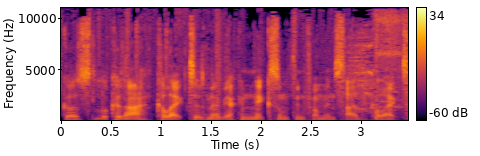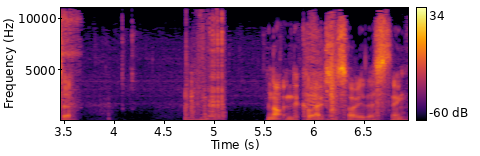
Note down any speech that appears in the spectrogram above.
Just go look at our collectors. Maybe I can nick something from inside the collector. Not in the collector, sorry, this thing.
